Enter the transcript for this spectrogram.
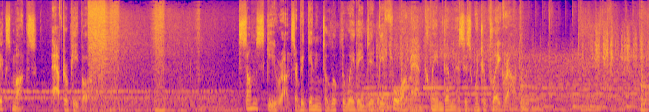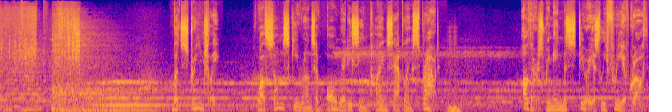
six months after people. Some ski runs are beginning to look the way they did before man claimed them as his winter playground. But strangely, while some ski runs have already seen pine saplings sprout, others remain mysteriously free of growth,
